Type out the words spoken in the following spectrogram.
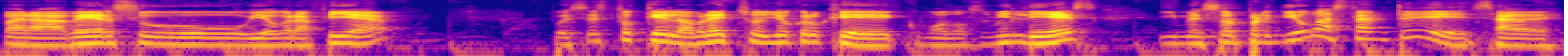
para ver su biografía, pues esto que lo habré hecho yo creo que como 2010 y me sorprendió bastante saber,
